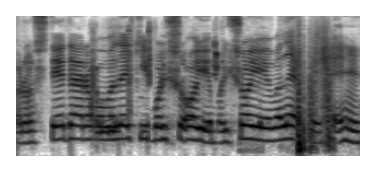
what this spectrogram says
Рости дерево велике і большое, большое і велике. Хе-хе.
